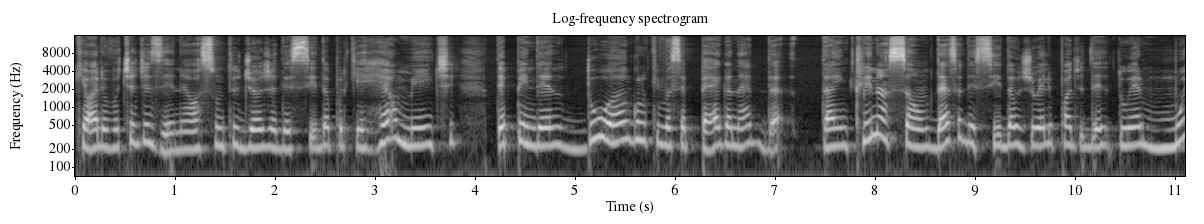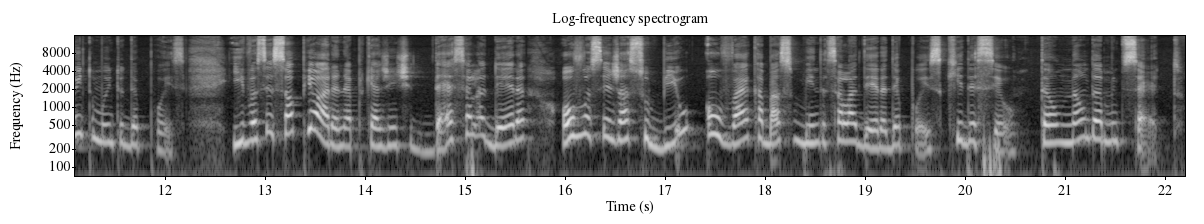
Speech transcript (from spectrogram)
Que olha, eu vou te dizer, né? O assunto de hoje é descida porque realmente dependendo do ângulo que você pega, né, da, da inclinação dessa descida, o joelho pode doer muito, muito depois. E você só piora, né? Porque a gente desce a ladeira, ou você já subiu, ou vai acabar subindo essa ladeira depois que desceu. Então não dá muito certo.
